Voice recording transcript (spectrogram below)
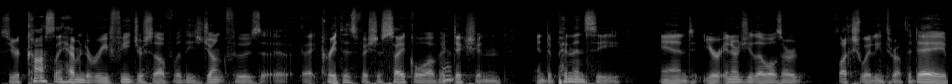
So you're constantly having to refeed yourself with these junk foods that, that create this vicious cycle of Yep. addiction and dependency, and your energy levels are fluctuating throughout the day,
